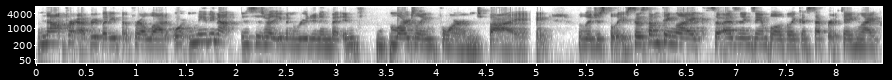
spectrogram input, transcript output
not for everybody, but for a lot, or maybe not necessarily even rooted in, but in, largely informed by religious beliefs. So something like, so as an example of like a separate thing, like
